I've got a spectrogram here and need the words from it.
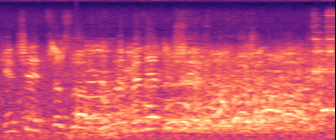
Скінчиться завтра. Глибини душі кожен вас.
